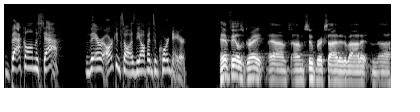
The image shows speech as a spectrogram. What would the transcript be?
back on the staff there at Arkansas as the offensive coordinator. It feels great. Yeah, I'm, I'm super excited about it. And uh,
